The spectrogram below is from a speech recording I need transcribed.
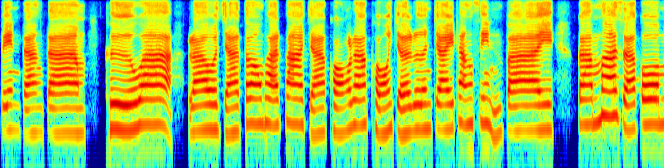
เป็นต่างๆ คือว่าเราจะต้องพัดพาจากของรักของเจริญใจทั้งสิ้นไป กัมมสะโกม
